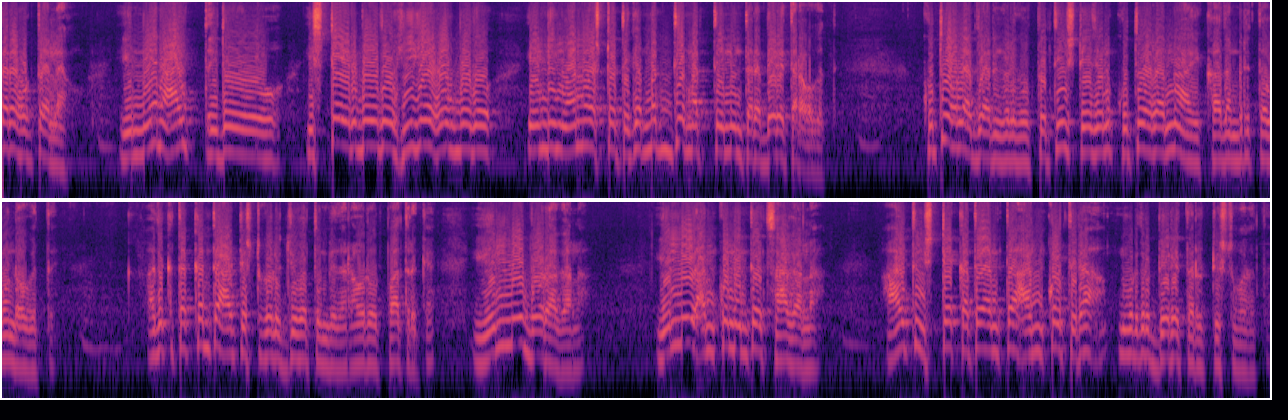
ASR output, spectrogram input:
ಥರ ಹೋಗ್ತಾ ಇಲ್ಲ. ಇನ್ನೇನು ಆಯ್ತು ಇದು ಇಷ್ಟೇ ಇರ್ಬೋದು, ಹೀಗೆ ಹೋಗ್ಬೋದು ಎಂಡಿಂಗ್ ಅನ್ನುವಷ್ಟೊತ್ತಿಗೆ ಮಧ್ಯೆ ಮತ್ತೆ ಇನ್ನೊಂದು ಥರ ಬೇರೆ ಥರ ಹೋಗುತ್ತೆ. ಕುತೂಹಲ ಜನಗಳಿಗೂ ಪ್ರತಿ ಸ್ಟೇಜಲ್ಲೂ ಕುತೂಹಲನ ಈ ಕಾದಂಬರಿ ತಗೊಂಡು ಹೋಗುತ್ತೆ. ಅದಕ್ಕೆ ತಕ್ಕಂತೆ ಆರ್ಟಿಸ್ಟ್ಗಳು ಜೀವ ತುಂಬಿದ್ದಾರೆ ಅವ್ರವ್ರ ಪಾತ್ರಕ್ಕೆ. ಎಲ್ಲೂ ಬೋರ್ ಆಗಲ್ಲ. ಎಲ್ಲೂ ಅಂದ್ಕೊಂಡಂತೆ ಸಾಗಲ್ಲ. ಆಯಿತು ಇಷ್ಟೇ ಕತೆ ಅಂತ ಅಂದ್ಕೊಳ್ತೀರಾ ನೋಡಿದ್ರೆ ಬೇರೆ ಥರ ಟ್ವಿಸ್ಟ್ ಬರುತ್ತೆ.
